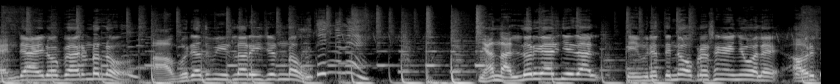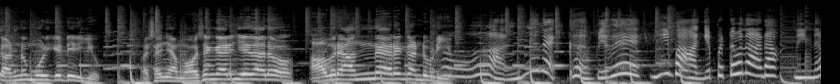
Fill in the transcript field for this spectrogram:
എന്റെ അയൽവക്കാരുണ്ടല്ലോ അവരത് വീട്ടിൽ അറിയിച്ചിട്ടുണ്ടാവും അതെങ്ങനെ? ഞാൻ നല്ലൊരു കാര്യം ചെയ്താൽ തിമിരത്തിന്റെ ഓപ്പറേഷൻ കഴിഞ്ഞ പോലെ അവർ കണ്ണും മൂടിക്കെട്ടിരിക്കും. പക്ഷെ ഞാൻ മോശം കാര്യം ചെയ്താലോ അവർ അന്നേരം കണ്ടുപിടിക്കും. അങ്ങനെ ഗംഭീരേ നീ ഭാഗ്യപ്പെട്ടവനാടാ. നിന്നെ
